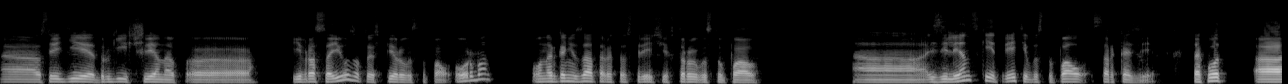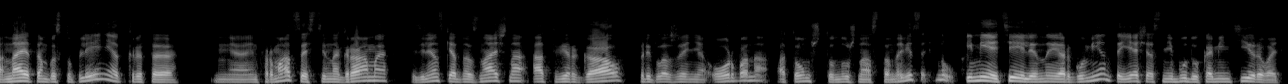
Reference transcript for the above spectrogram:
а, среди других членов а, Евросоюза, то есть первый выступал Орбан, он организатор этой встречи, второй выступал Зеленский, третий выступал Саркози. Так вот, на этом выступлении открытая э, информация, стенограммы, Зеленский однозначно отвергал предложение Орбана о том, что нужно остановиться. Ну, имея те или иные аргументы, я сейчас не буду комментировать,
